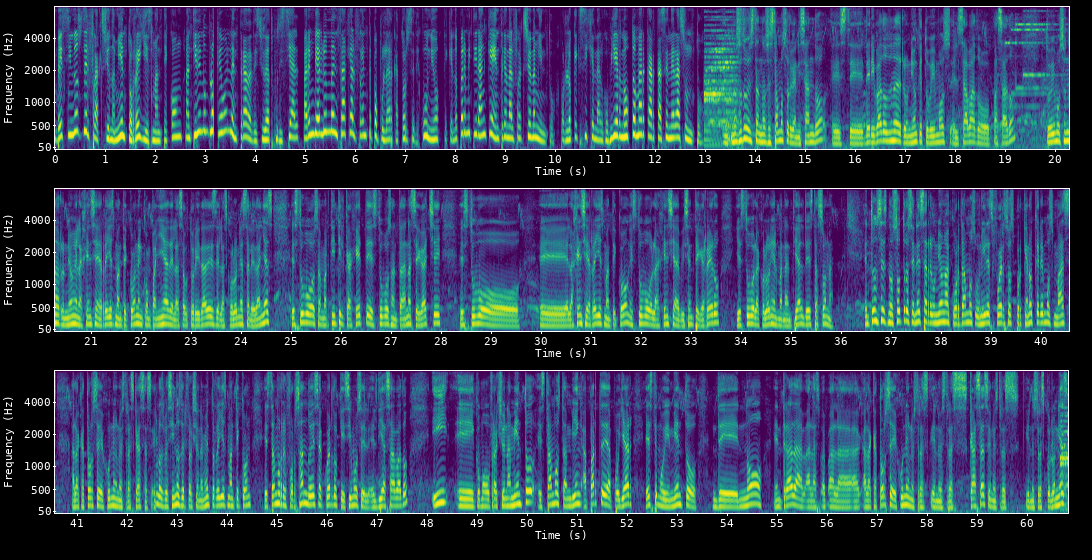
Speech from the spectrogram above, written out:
Vecinos del fraccionamiento Reyes Mantecón mantienen un bloqueo en la entrada de Ciudad Judicial para enviarle un mensaje al Frente Popular 14 de junio de que no permitirán que entren al fraccionamiento, por lo que exigen al gobierno tomar cartas en el asunto. Nosotros nos estamos organizando este, derivado de una reunión que tuvimos el sábado pasado. Tuvimos una reunión en la agencia de Reyes Mantecón en compañía de las autoridades de las colonias aledañas. Estuvo San Martín Tilcajete, estuvo Santa Ana Segache, estuvo eh, la agencia de Reyes Mantecón, estuvo la agencia de Vicente Guerrero y estuvo la colonia El Manantial de esta zona. Entonces nosotros en esa reunión acordamos unir esfuerzos porque no queremos más a la 14 de junio en nuestras casas. Los vecinos del fraccionamiento Reyes Mantecón estamos reforzando ese acuerdo que hicimos el, día sábado y eh, como fraccionamiento estamos también, aparte de apoyar este movimiento de no entrada a, la, 14 de junio en nuestras, en nuestras casas, en nuestras, en nuestras colonias.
